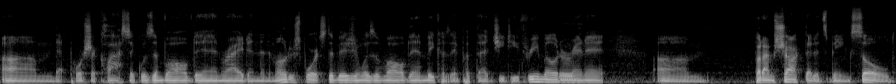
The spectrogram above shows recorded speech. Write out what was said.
um, that Porsche Classic was involved in right and then the motorsports division was involved in because they put that GT3 motor in it um, but I'm shocked that it's being sold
